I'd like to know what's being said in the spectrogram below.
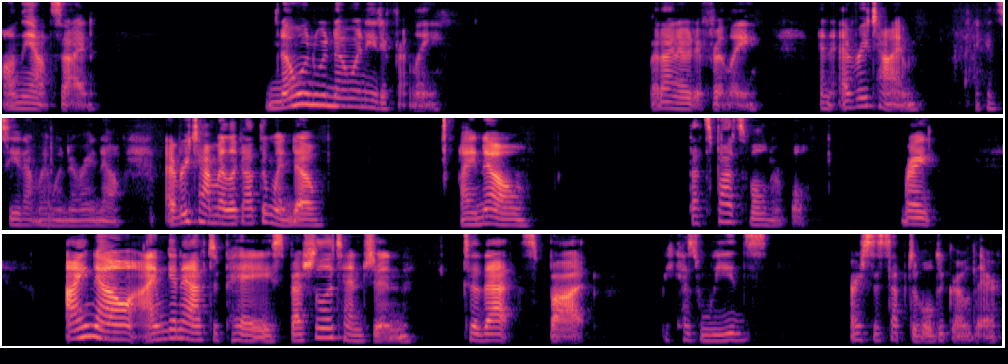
on the outside. No one would know any differently, but I know differently. And every time, I can see it out my window right now, every time I look out the window, I know that spot's vulnerable, right? I know I'm going to have to pay special attention to that spot because weeds are susceptible to grow there.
